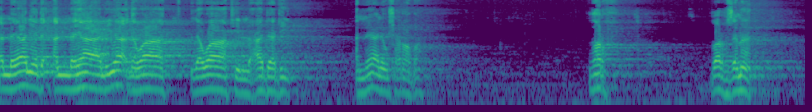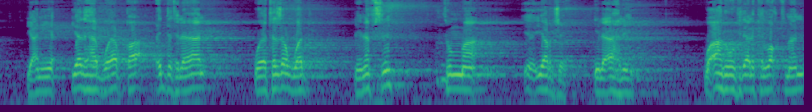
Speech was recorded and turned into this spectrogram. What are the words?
الليالي الليالي ذوات ذوات العدد. الليالي وش عرابة ظرف. ظرف زمان. يعني يذهب ويبقى عدة ليال ويتزود لنفسه ثم يرجع إلى أهله. وأهله في ذلك الوقت من؟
